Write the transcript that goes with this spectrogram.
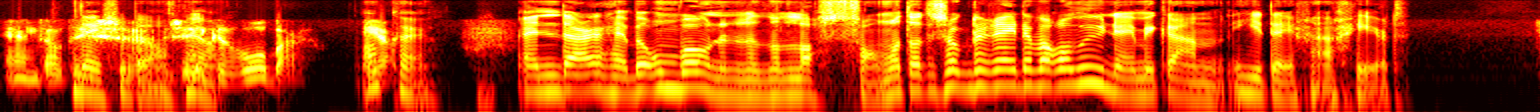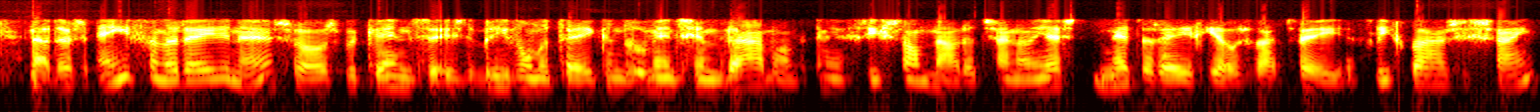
En dat is uh, zeker ja. hoorbaar. Oké. Okay. Ja. En daar hebben omwonenden dan last van? Want dat is ook de reden waarom u, neem ik aan, hier tegen ageert. Nou, dat is één van de redenen. Hè. Zoals bekend is de brief ondertekend door mensen in Brabant en in Friesland. Nou, dat zijn dan juist net de regio's waar twee vliegbasis zijn.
